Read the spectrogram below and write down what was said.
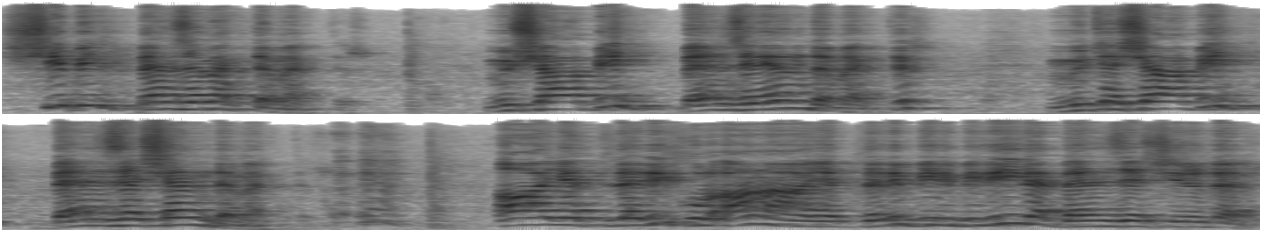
Şibil benzemek demektir. Müşabih benzeyen demektir. Müteşabih benzeşen demektir. Ayetleri, Kur'an ayetleri birbiriyle benzeşirler.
